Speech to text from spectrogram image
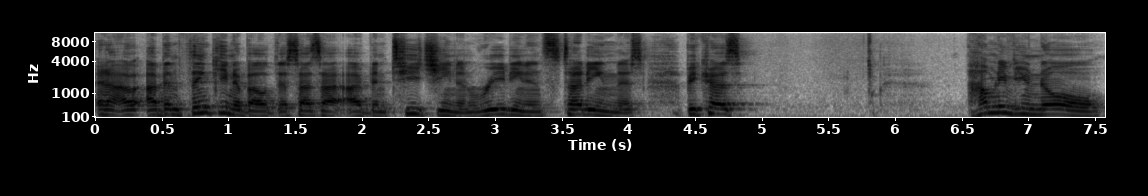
And I, have been thinking about this as I, I've been teaching and reading and studying this because how many of you know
